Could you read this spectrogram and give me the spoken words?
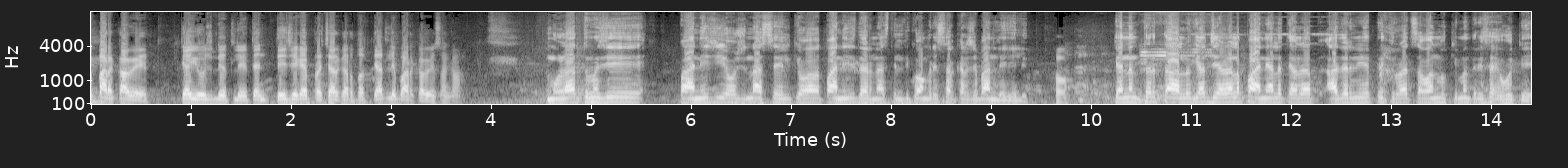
बारकावे आहेत त्या योजनेतले? त्यां- ते जे काही प्रचार करतात त्यातले बारकावे सांगा. मुळात म्हणजे पाण्याची योजना असेल किंवा पाण्याची धरणं असतील ती काँग्रेस सरकारचे बांधले गेलीत. हो. त्यानंतर तालुक्यात ज्या वेळेला पाणी आलं त्यावेळेला आदरणीय पृथ्वीराज चव्हाण मुख्यमंत्री साहेब होते.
